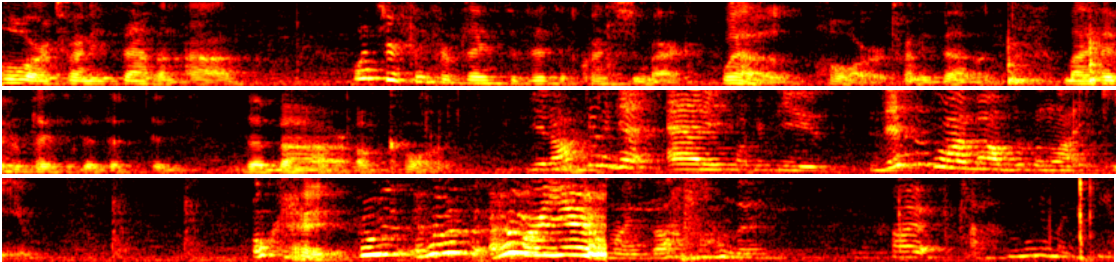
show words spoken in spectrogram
Whore27 asks, what's your favorite place to visit? Question mark. Well, Whore27, my favorite place to visit is the bar, of course. You're not gonna get any fucking views. This is why mom doesn't like you. Okay, who, who's, who are you? Myself on this. I, I'm gonna my teeth.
